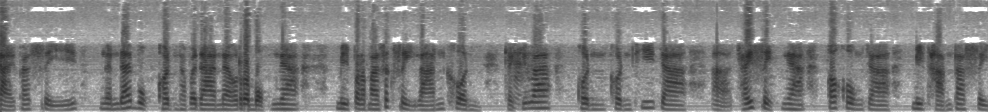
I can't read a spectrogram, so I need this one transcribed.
จ่ายภาษีเงินได้บุคคลธรรมดาในระบบเนี่ยมีประมาณสักสี่ล้านคน แต่คิดว่าคนคนที่จะใช้สิทธิ์เนี่ยก็คงจะมีฐานภาษี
